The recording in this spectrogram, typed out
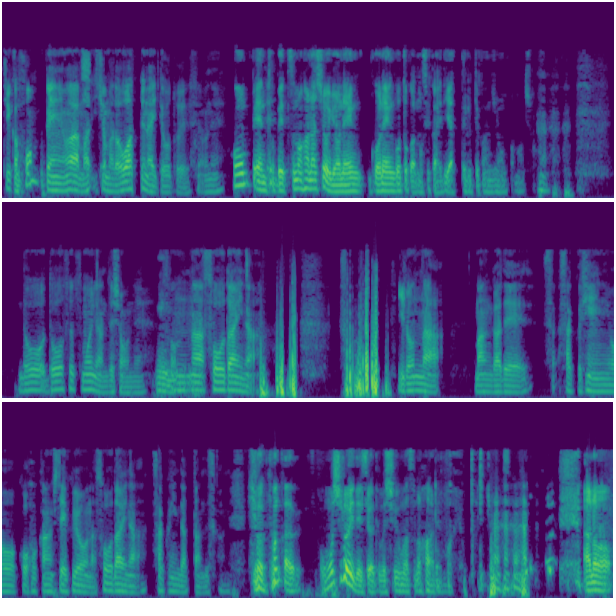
っていうか、本編は、ま、一応まだ終わってないってことですよね。本編と別の話を4年、5年後とかの世界でやってるって感じなのかな。どう、どうするつもりなんでしょうね。うんそんな壮大な、いろんな漫画でさ作品をこう保管していくような壮大な作品だったんですかね。いや、なんか、面白いですよ、でも週末のハーレムはやっぱり。あの、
